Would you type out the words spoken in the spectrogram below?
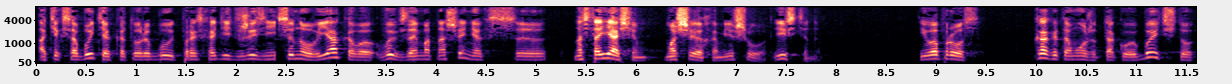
о тех событиях, которые будут происходить в жизни сынов Якова, в их взаимоотношениях с настоящим Машехом Иешуа, истинным. И вопрос, как это может такое быть, что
